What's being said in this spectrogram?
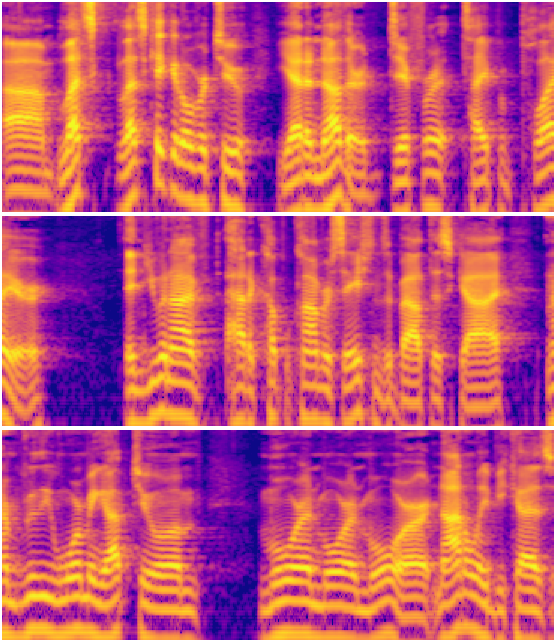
um, let's let's kick it over to yet another different type of player and you and I have had a couple conversations about this guy, and I'm really warming up to him more and more and more, not only because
